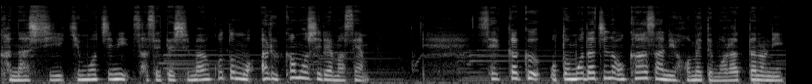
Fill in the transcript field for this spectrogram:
悲しい気持ちにさせてしまうこともあるかもしれません。せっかくお友達のお母さんに褒めてもらったのに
